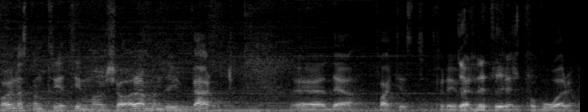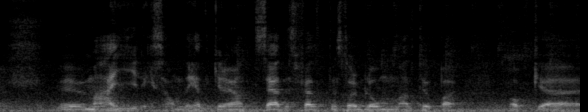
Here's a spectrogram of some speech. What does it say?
tar- ju nästan tre timmar att köra men det är ju värt eh, det faktiskt. För det är väldigt Definitivt. fint på vår, eh, maj liksom. Det är helt grönt, sädesfälten står i blom alltihopa. Och eh,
